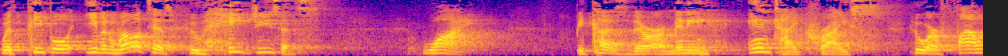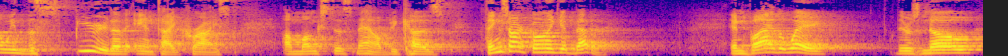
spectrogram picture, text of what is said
with people, even relatives who hate Jesus. Why? Because there are many antichrists who are following the spirit of Antichrist amongst us now because things aren't going to get better. And by the way, there's no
